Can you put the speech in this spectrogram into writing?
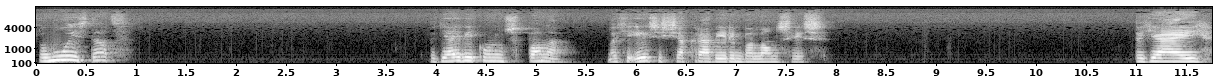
Hoe mooi is dat? Dat jij weer kon ontspannen. Dat je eerste chakra weer in balans is. Dat jij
